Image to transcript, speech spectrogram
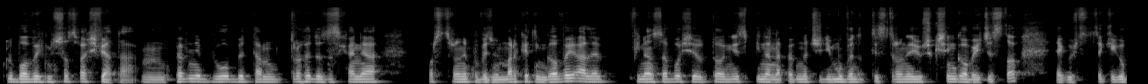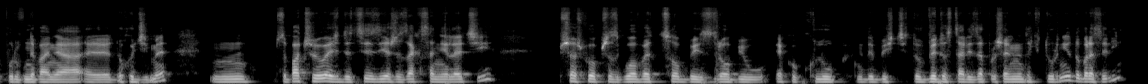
klubowych mistrzostwach świata. Mm, pewnie byłoby tam trochę do zyskania od strony powiedzmy marketingowej, ale finansowo się to nie spina na pewno, czyli mówiąc od tej strony już księgowej czysto, jak już do takiego porównywania e, dochodzimy. Zobaczyłeś decyzję, że Zaksa nie leci, przeszło przez głowę, co byś zrobił jako klub, gdybyście to wy dostali zaproszenie na taki turniej do Brazylii?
